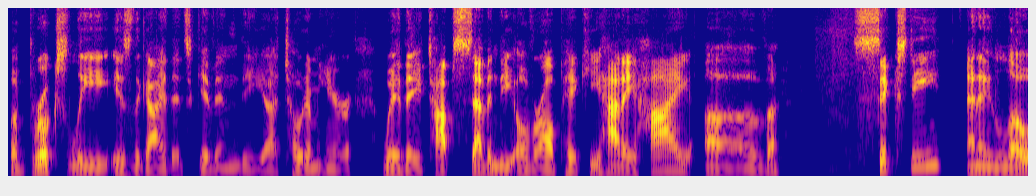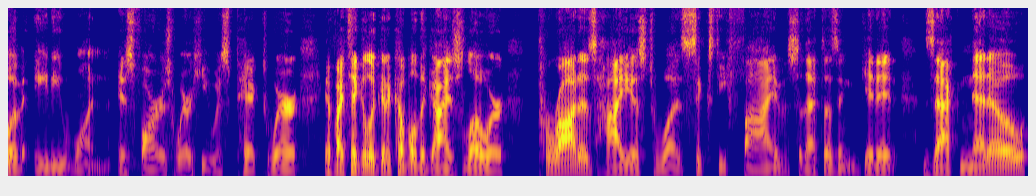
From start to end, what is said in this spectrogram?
But Brooks Lee is the guy that's given the uh, totem here with a top 70 overall pick. He had a high of 60 and a low of 81 as far as where he was picked. Where if I take a look at a couple of the guys lower, Parada's highest was 65, so that doesn't get it. Zach Neto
